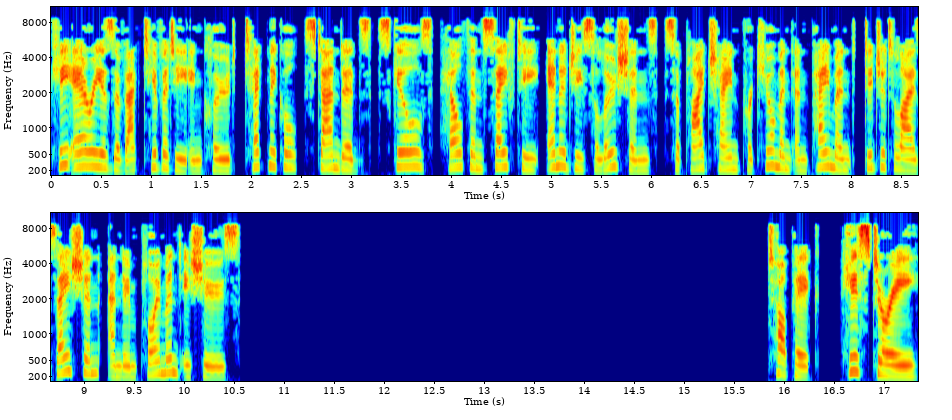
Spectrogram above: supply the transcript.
Key areas of activity include, technical, standards, skills, health and safety, energy solutions, supply chain procurement and payment, digitalization, and employment issues. History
